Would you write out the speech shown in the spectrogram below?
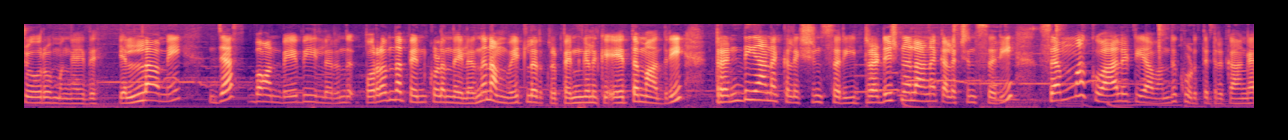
ஷோரூமுங்க இது. எல்லாமே ஜஸ்ட் பார்ன் பேபியிலேருந்து பிறந்த பெண் குழந்தையிலேருந்து நம்ம வீட்டில் இருக்கிற பெண்களுக்கு ஏற்ற மாதிரி ட்ரெண்டியான கலெக்ஷன்ஸ் சரி ட்ரெடிஷ்னலான கலெக்ஷன்ஸ் சரி செம்ம குவாலிட்டியாக வந்து கொடுத்துட்ருக்காங்க.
